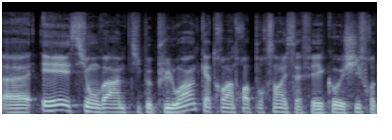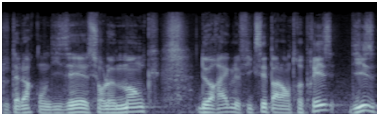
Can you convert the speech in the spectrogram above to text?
Euh, et si on va un petit peu plus loin, 83%, et ça fait écho aux chiffres tout à l'heure qu'on disait sur le manque de règles fixées par l'entreprise, disent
